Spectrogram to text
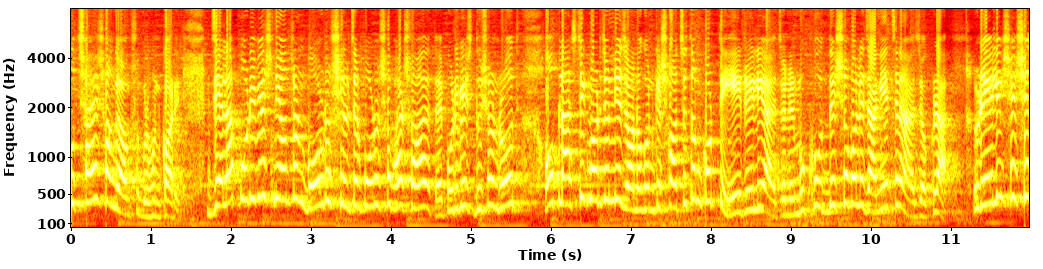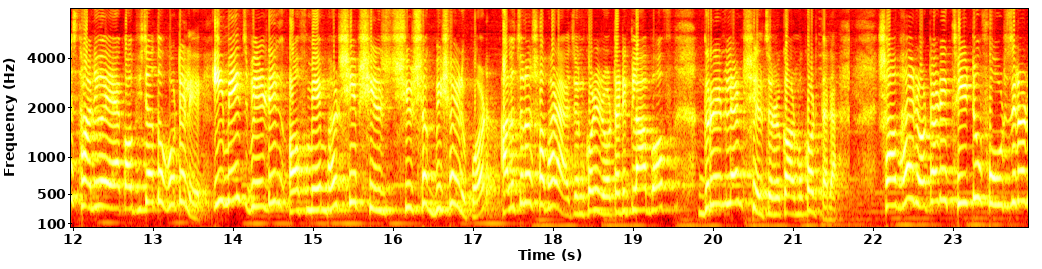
উৎসাহের সঙ্গে অংশগ্রহণ করে। জেলা পরিবেশ নিয়ন্ত্রণ বোর্ড ও শিলচর পৌরসভার সহায়তায় পরিবেশ দূষণ রোধ ও প্লাস্টিক বর্জন নিয়ে জনগণকে সচেতন করতে এই র্যালি আয়োজনের মুখ্য উদ্দেশ্য বলে জানিয়েছেন আয়োজকরা। র্যালি শেষে স্থানীয় এক অভিজাত হোটেলে ইমেজ বিল্ডিং অফ মেম্বারশিপ শীর্ষক বিষয়ের উপর আলোচনা সভার আয়োজন করে রোটারি ক্লাব অফ গ্রিনল্যান্ড শিলচরের কর্মকর্তারা। সভায় রোটারি থ্রি টু ফোর জিরোর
